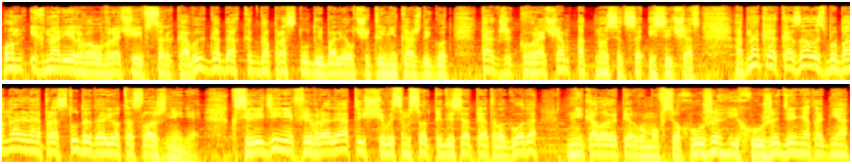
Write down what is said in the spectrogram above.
Он игнорировал врачей в 40-х годах, когда простудой болел чуть ли не каждый год. Также к врачам относятся и сейчас. Однако, казалось бы, банально Банальная простуда дает осложнение. К середине февраля 1855 года Николаю Первому все хуже и хуже день ото дня.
